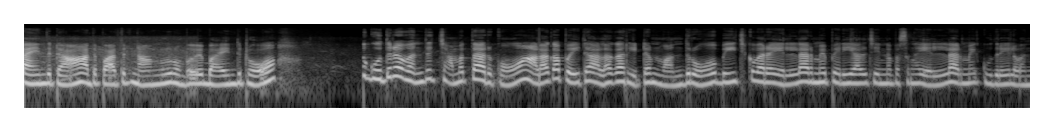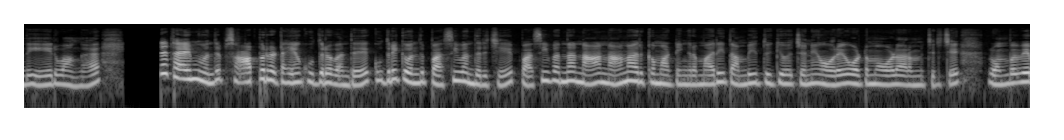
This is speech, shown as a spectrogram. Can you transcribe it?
பயந்துட்டான். அதை பார்த்துட்டு நாங்களும் ரொம்பவே பயந்துட்டோம். குதிரை வந்து சமத்தாக இருக்கும். அழகாக போயிட்டு அழகாக ரிட்டர்ன் வந்துடும் பீச்சுக்கு வர எல்லாருமே பெரிய ஆள் சின்ன பசங்க எல்லாருமே குதிரையில் வந்து ஏறுவாங்க. இந்த டைம் வந்து சாப்பிட்ற டைம் குதிரை வந்து குதிரைக்கு வந்து பசி வந்துருச்சு. பசி வந்தால் நான் நானாக இருக்க மாட்டேங்கிற மாதிரி தம்பி தூக்கி வச்சோன்னே ஒரே ஓட்டமாக ஓட ஆரம்பிச்சிருச்சு. ரொம்பவே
